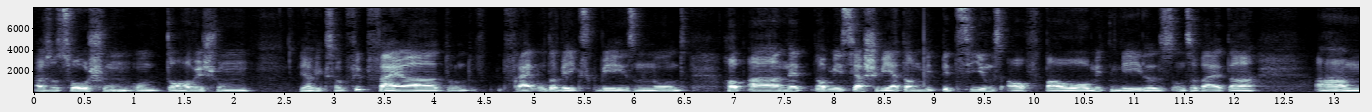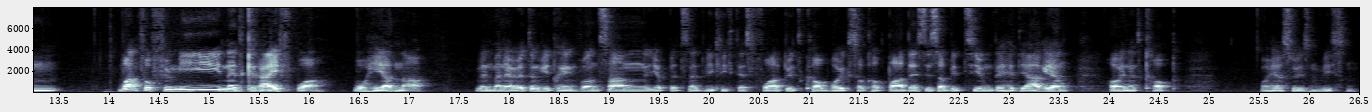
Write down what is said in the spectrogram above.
also so schon und da habe ich schon, ja wie gesagt, viel gefeiert und frei unterwegs gewesen und habe hab mich sehr schwer dann mit Beziehungsaufbau, mit Mädels und so weiter ähm, war einfach für mich nicht greifbar. Woher denn auch? Wenn meine Eltern getrennt worden sind, ich habe jetzt nicht wirklich das Vorbild gehabt, wo ich gesagt habe, boah, das ist eine Beziehung, die hätte ich auch gern, habe ich nicht gehabt. Woher soll ich es wissen?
